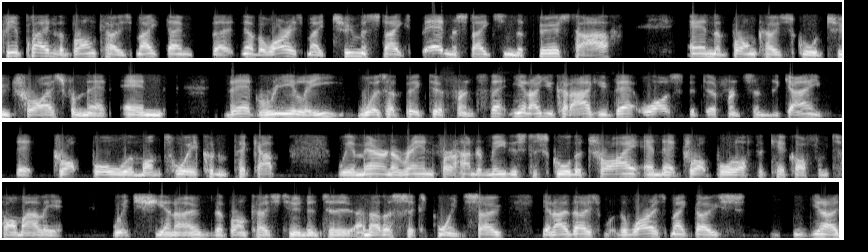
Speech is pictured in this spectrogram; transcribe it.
fair play to the Broncos, mate. They, you know, the Warriors made two mistakes, bad mistakes in the first half, and the Broncos scored two tries from that, and that really was a big difference. That you know, you could argue that was the difference in the game. That drop ball where Montoya couldn't pick up, where Mariner ran for 100 metres to score the try, and that drop ball off the kickoff from Tom Elliott which you know the Broncos turned into another six points. So you know those the Warriors make those you know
